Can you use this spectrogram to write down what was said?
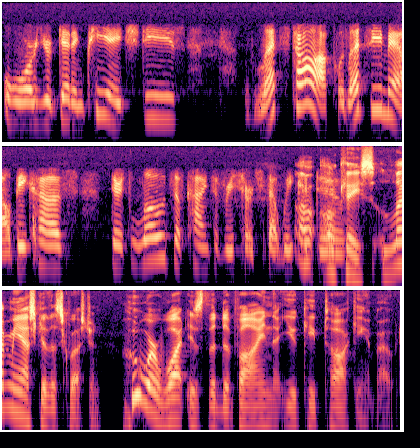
or you're getting PhDs, let's talk, let's email because there's loads of kinds of research that we could Oh, do. okay, so let me ask you this question. Who or what is the divine that you keep talking about?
